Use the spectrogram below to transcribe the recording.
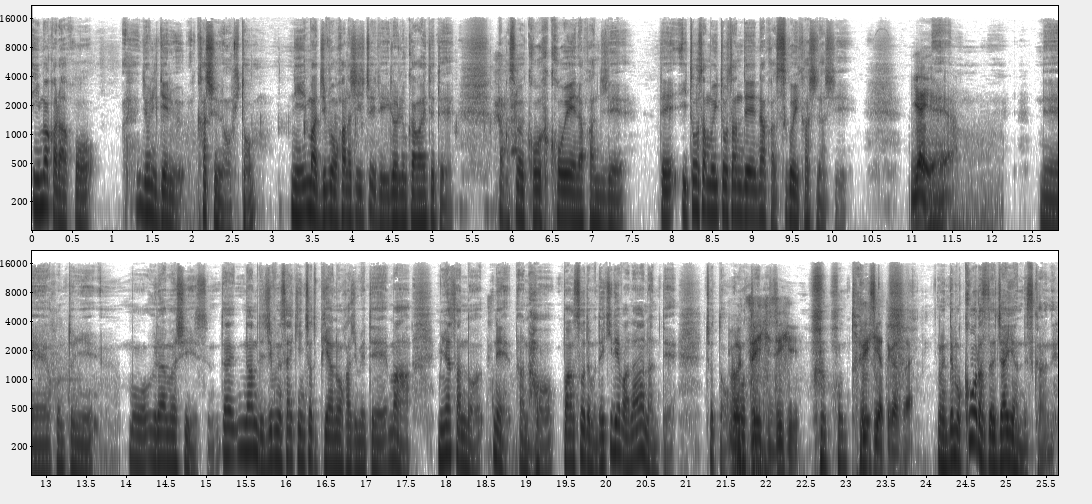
今からこう、世に出る歌手の人に、まあ自分お話しいろいろ伺えてて、なんかすごいこう光栄な感じで、で、伊藤さんも伊藤さんで、なんかすごい歌手だし、いやいやいや。ねえ本当に、もう羨ましいです。でなんで自分最近ちょっとピアノを始めて、まあ、皆さんのね、あの、伴奏でもできればな、なんて、ちょっと思って。ぜひぜひ、本当ぜにひやってください。うんでもコーラスでジャイアンですからね。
